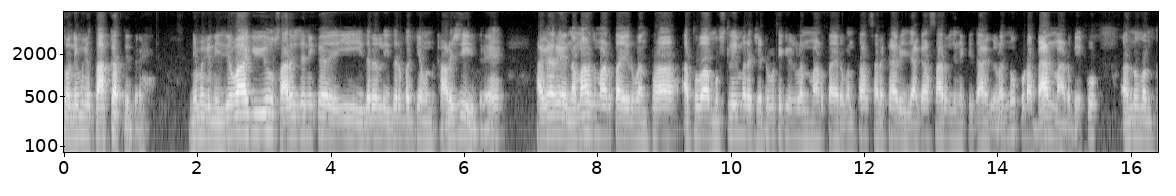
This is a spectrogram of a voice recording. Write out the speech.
ಸೊ ನಿಮಗೆ ತಾಕತ್ತಿದ್ರೆ ನಿಮಗೆ ನಿಜವಾಗಿಯೂ ಸಾರ್ವಜನಿಕ ಈ ಇದರಲ್ಲಿ ಇದರ ಬಗ್ಗೆ ಒಂದು ಕಾಳಜಿ ಇದ್ದರೆ ಹಾಗಾದರೆ ನಮಾಜ್ ಮಾಡ್ತಾ ಇರುವಂಥ ಅಥವಾ ಮುಸ್ಲಿಮರ ಚಟುವಟಿಕೆಗಳನ್ನು ಮಾಡ್ತಾ ಇರುವಂಥ ಸರ್ಕಾರಿ ಜಾಗ, ಸಾರ್ವಜನಿಕ ಜಾಗಗಳನ್ನು ಕೂಡ ಬ್ಯಾನ್ ಮಾಡಬೇಕು ಅನ್ನುವಂಥ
